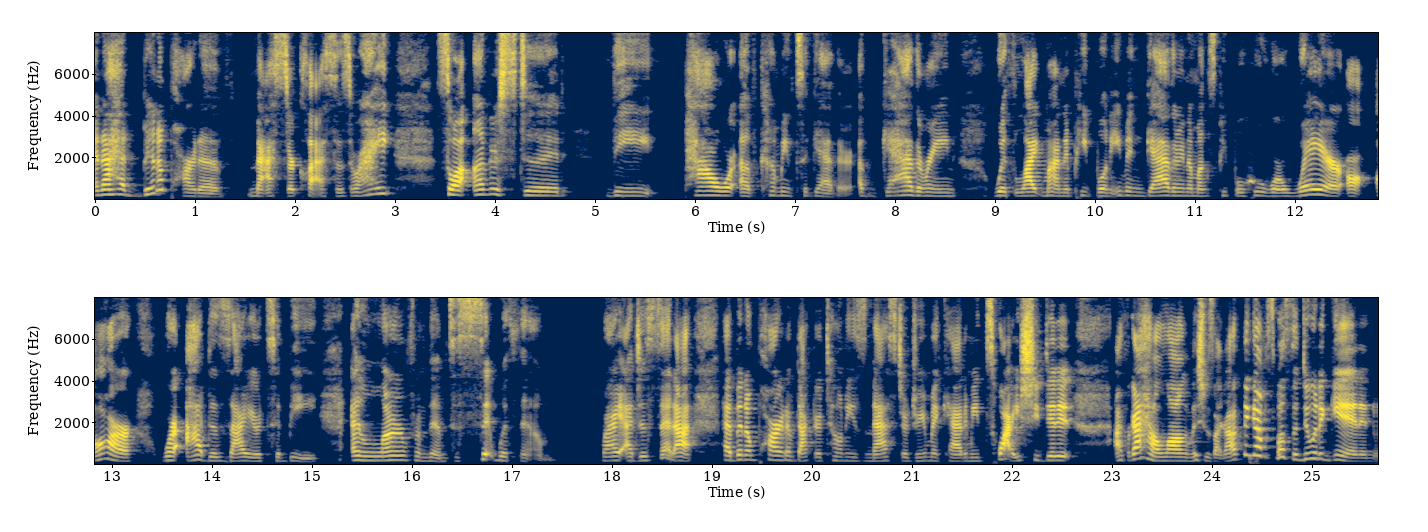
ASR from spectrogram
And I had been a part of master classes, right? So I understood the power of coming together, of gathering with like minded people, and even gathering amongst people who were where or are where I desire to be and learn from them, to sit with them. Right. I just said I have been a part of Dr. Tony's Master Dream Academy twice. She did it, I forgot how long that she was like, I think I'm supposed to do it again. And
